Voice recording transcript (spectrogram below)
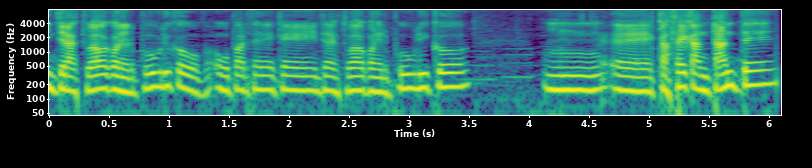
interactuaba con el público, hubo, parte en el que interactuaba con el público, mm, eh, café cantante,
